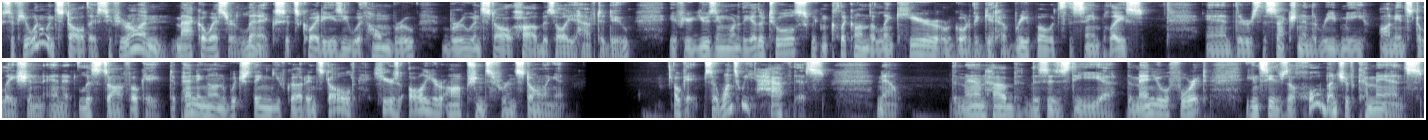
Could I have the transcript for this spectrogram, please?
so if you want to install this, if you're on Mac OS or Linux, it's quite easy with Homebrew. Brew install hub is all you have to do. If you're using one of the other tools, we can click on the link here or go to the GitHub repo. It's the same place and there's the section in the README on installation, and it lists off, okay, depending on which thing you've got installed, here's all your options for installing it. Okay, so once we have this, now the man hub, this is the, uh, the manual for it. You can see there's a whole bunch of commands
